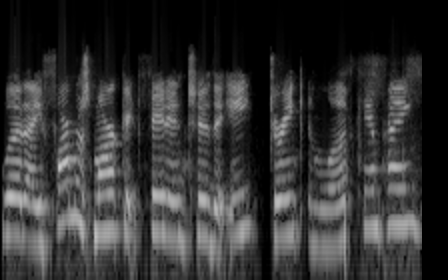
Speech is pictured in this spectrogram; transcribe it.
Would a farmer's market fit into the Eat, Drink, and Love campaign?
